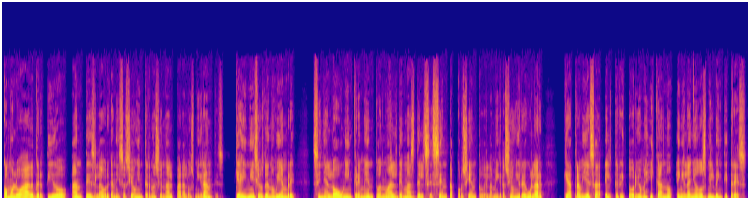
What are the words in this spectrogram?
como lo ha advertido antes la Organización Internacional para los Migrantes, que a inicios de noviembre señaló un incremento anual de más del 60% de la migración irregular que atraviesa el territorio mexicano en el año 2023.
